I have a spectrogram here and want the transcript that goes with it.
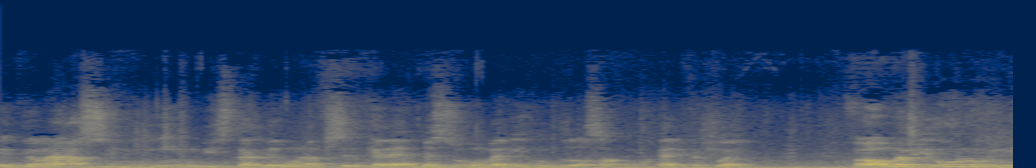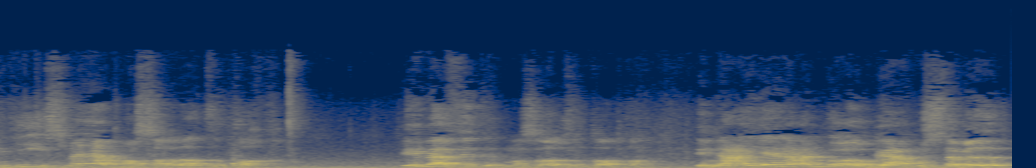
الجماعة الصينيين بيستخدموا نفس الكلام بس هم ليهم دراسات مختلفة شوية. فهم بيقولوا إن دي اسمها مسارات الطاقة. إيه بقى فكرة مسارات الطاقة؟ إن عيان عنده أوجاع مستمرة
